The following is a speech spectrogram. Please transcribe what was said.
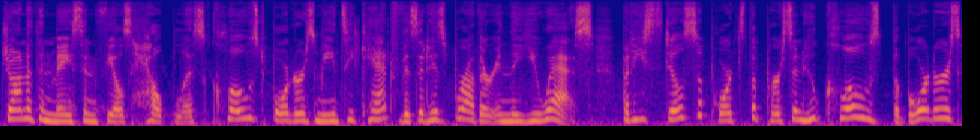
Jonathan Mason feels helpless. Closed borders means he can't visit his brother in the U.S., but he still supports the person who closed the borders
